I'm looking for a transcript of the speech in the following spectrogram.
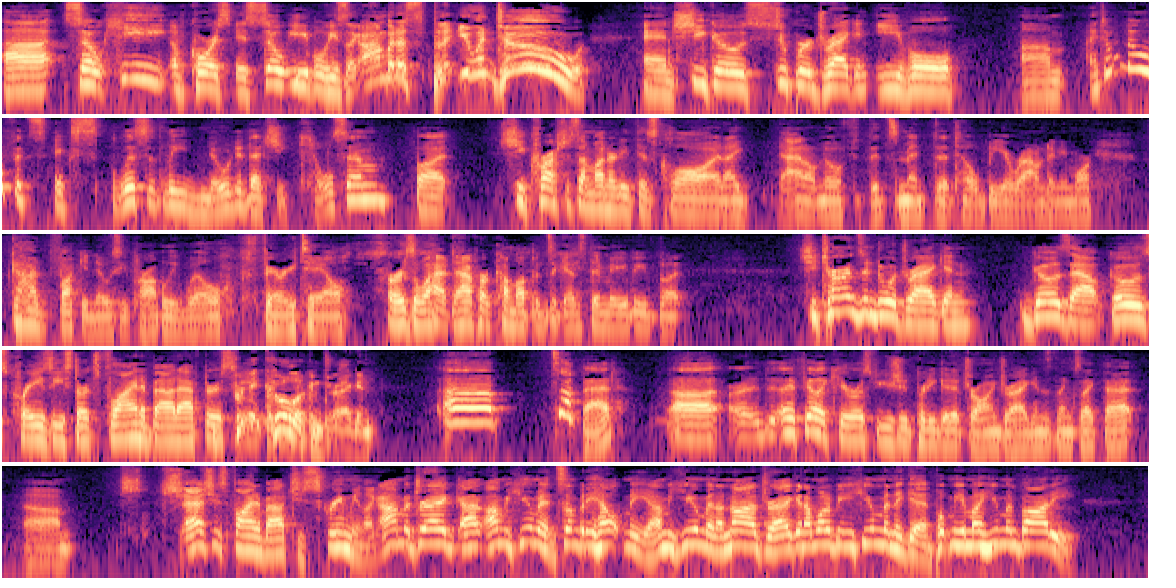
Uh, so he, of course, is so evil. He's like, I'm gonna split you in two, and she goes super dragon evil. Um, I don't know if it's explicitly noted that she kills him, but she crushes him underneath his claw, and I, I don't know if it's meant that he'll be around anymore. God fucking knows he probably will. Fairy Tail. Erza will have to have her come up against him maybe, but she turns into a dragon, goes out, goes crazy, starts flying about after Pretty cool looking dragon. Uh, it's not bad. Uh, I feel like Hiro's are usually pretty good at drawing dragons and things like that. Um, as she's flying about, she's screaming like, "I'm a drag! I- I'm a human! Somebody help me! I'm a human! I'm not a dragon! I want to be a human again! Put me in my human body!"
